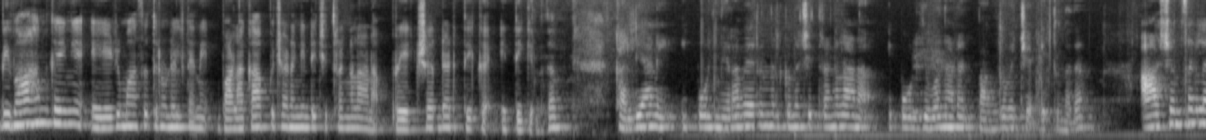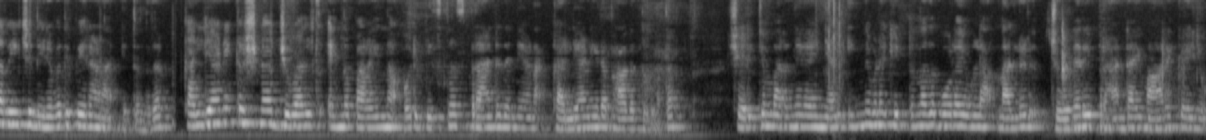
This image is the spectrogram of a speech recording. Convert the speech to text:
വിവാഹം കഴിഞ്ഞ് ഏഴ് മാസത്തിനുള്ളിൽ തന്നെ വളകാപ്പ് ചടങ്ങിന്റെ ചിത്രങ്ങളാണ് പ്രേക്ഷകരുടെ അടുത്തേക്ക് എത്തിക്കുന്നത്. കല്യാണി ഇപ്പോൾ നിറവേറി നിൽക്കുന്ന ചിത്രങ്ങളാണ് ഇപ്പോൾ യുവനടൻ പങ്കുവച്ച് എത്തുന്നത്. ആശംസകൾ അറിയിച്ച് നിരവധി പേരാണ് എത്തുന്നത്. കല്യാണി കൃഷ്ണ ജുവൽസ് എന്ന് പറയുന്ന ഒരു ബിസിനസ് ബ്രാൻഡ് തന്നെയാണ് കല്യാണിയുടെ ഭാഗത്തുള്ളത്. ശരിക്കും പറഞ്ഞു കഴിഞ്ഞാൽ ഇന്നിവിടെ കിട്ടുന്നത് പോലെയുള്ള നല്ലൊരു ജ്വല്ലറി ബ്രാൻഡായി മാറിക്കഴിഞ്ഞു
